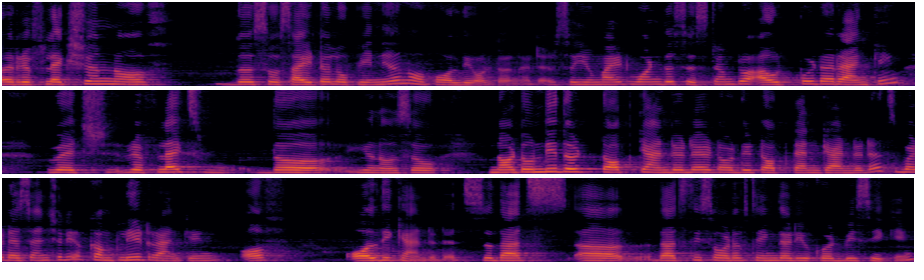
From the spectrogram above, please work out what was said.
a reflection of the societal opinion of all the alternatives. So you might want the system to output a ranking which reflects the, you know, so not only the top candidate or the top 10 candidates, but essentially a complete ranking of all the candidates. So that's, uh, that's the sort of thing that you could be seeking.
